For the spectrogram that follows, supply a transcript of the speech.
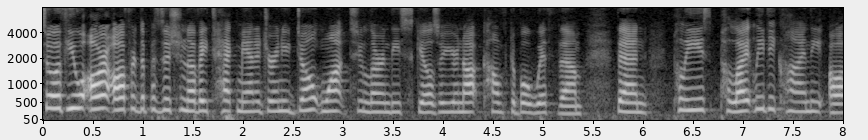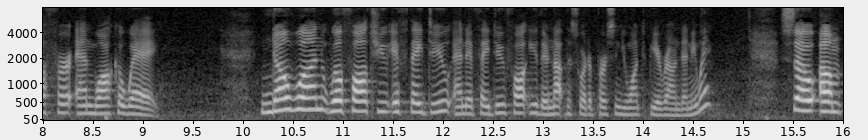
So if you are offered the position of a tech manager and you don't want to learn these skills or you're not comfortable with them, then please politely decline the offer and walk away. No one will fault you if they do, and if they do fault you, they're not the sort of person you want to be around anyway. So um,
